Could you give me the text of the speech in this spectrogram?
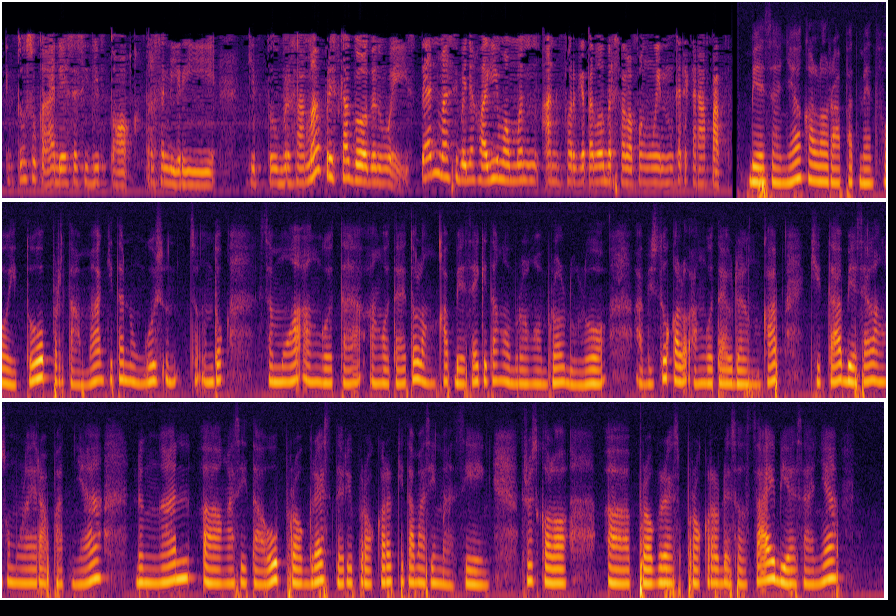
itu suka ada sesi deep talk tersendiri gitu bersama Priska Golden Ways. Dan masih banyak lagi momen unforgettable bersama penguin ketika rapat. Biasanya kalau rapat Medfo itu pertama kita nunggu untuk semua anggota anggota itu lengkap biasanya kita ngobrol-ngobrol dulu. Habis itu kalau anggota udah lengkap kita biasanya langsung mulai rapatnya dengan uh, ngasih tahu progres dari proker kita masing-masing. Terus kalau uh, progres proker udah selesai biasanya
